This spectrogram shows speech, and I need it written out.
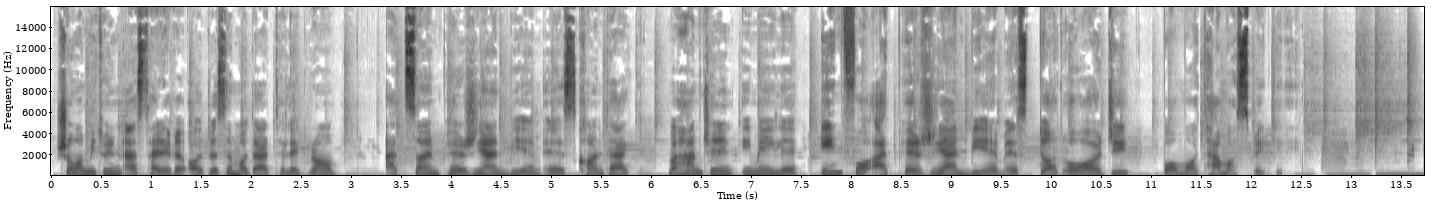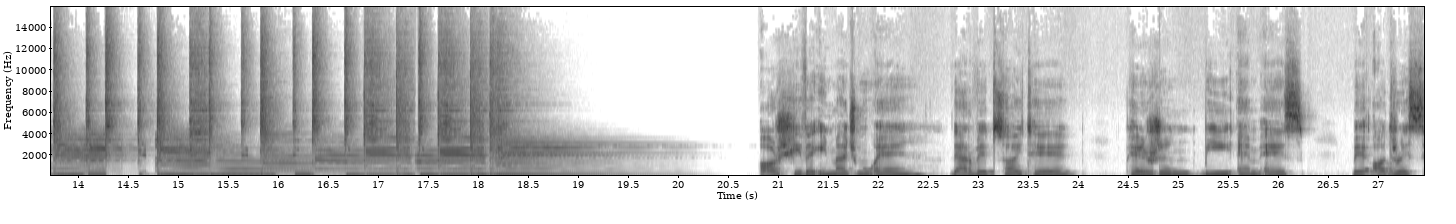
شما می‌تونید از طریق آدرس ما در تلگرام @ persian BMS contact و همچنین ایمیل info at persianbms.org با ما تماس بگیرید. آرشیو این مجموعه در وبسایت Persian BMS به آدرس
